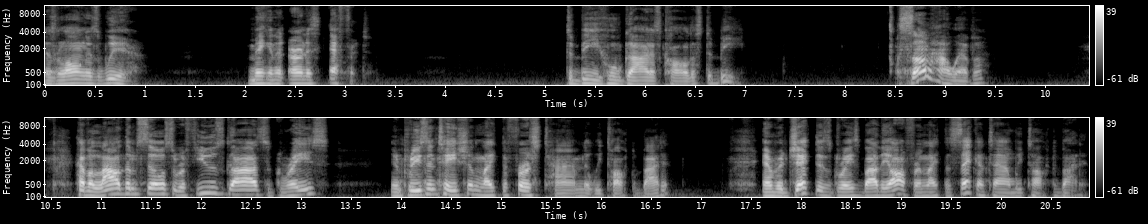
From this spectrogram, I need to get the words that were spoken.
as long as we're making an earnest effort to be who God has called us to be. Some, however, have allowed themselves to refuse God's grace in presentation like the first time that we talked about it, and reject His grace by the offering like the second time we talked about it.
